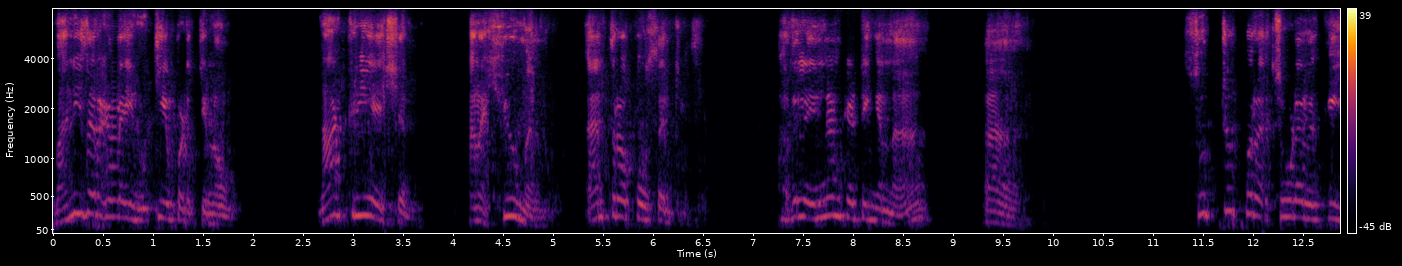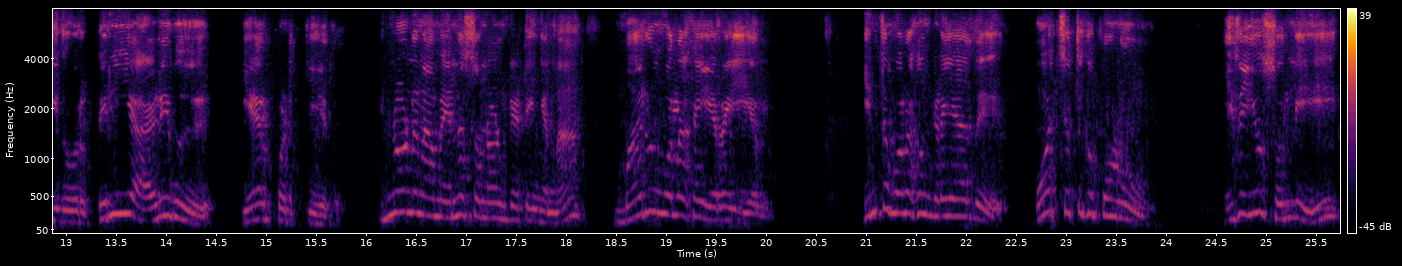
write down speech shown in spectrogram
மனிதர்களை முக்கியப்படுத்தினோம். நாட் கிரியேஷன் ஆனா ஹியூமன் ஆந்த்ரோபோசென்ட்ரிக் அதுல என்னன்னு கேட்டீங்கன்னா சுற்றுப்புற சூழலுக்கு இது ஒரு பெரிய அழிவு ஏற்படுத்தியது. இன்னொன்னு நாம என்ன சொன்னோம்னு கேட்டீங்கன்னா மறு உலக இறையியல். இந்த உலகம் கிடையாது. மோட்சத்துக்கு போகணும். இதையும் சொல்லி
